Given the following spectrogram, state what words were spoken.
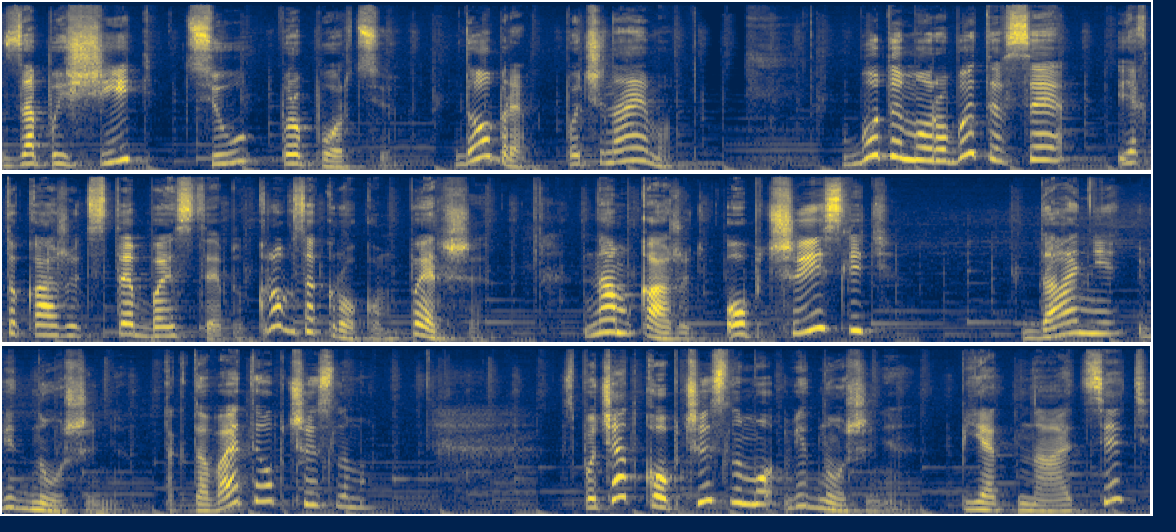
запишіть цю пропорцію. Добре, починаємо. Будемо робити все, як то кажуть, степ бай степ, крок за кроком. Перше, нам кажуть, обчисліть дані відношення. Так давайте обчислимо. Спочатку обчислимо відношення 15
